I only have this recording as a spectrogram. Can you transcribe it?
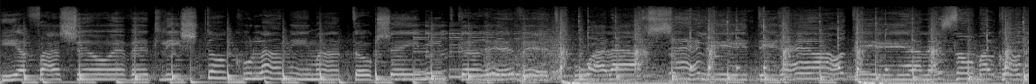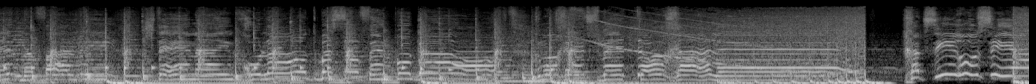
היא יפה שאוהבת לשתוק כולה ממתוק שהיא מתקרבת. וואלה אח שלי, תראה אותי, על איזו מלכודת נפלתי. שתי עיניים כחולות, בסוף הן פוגעות, כמו חץ בתוך הלב. חצי רוסיה,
